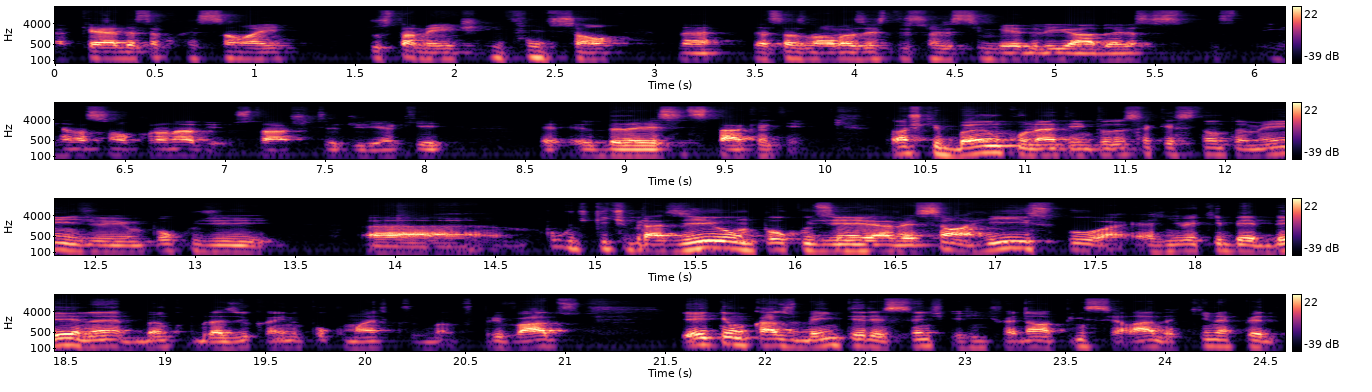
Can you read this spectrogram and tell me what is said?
a queda dessa correção aí, justamente em função né, dessas novas restrições, esse medo ligado a essas, em relação ao coronavírus, tá? Acho que eu diria que eu daria esse destaque aqui. Então, acho que banco, né, tem toda essa questão também de um pouco de Uh, um pouco de kit Brasil, um pouco de Sim. aversão a risco. A gente vê aqui BB, né? Banco do Brasil caindo um pouco mais que os bancos privados. E aí tem um caso bem interessante que a gente vai dar uma pincelada aqui, né, Pedro?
